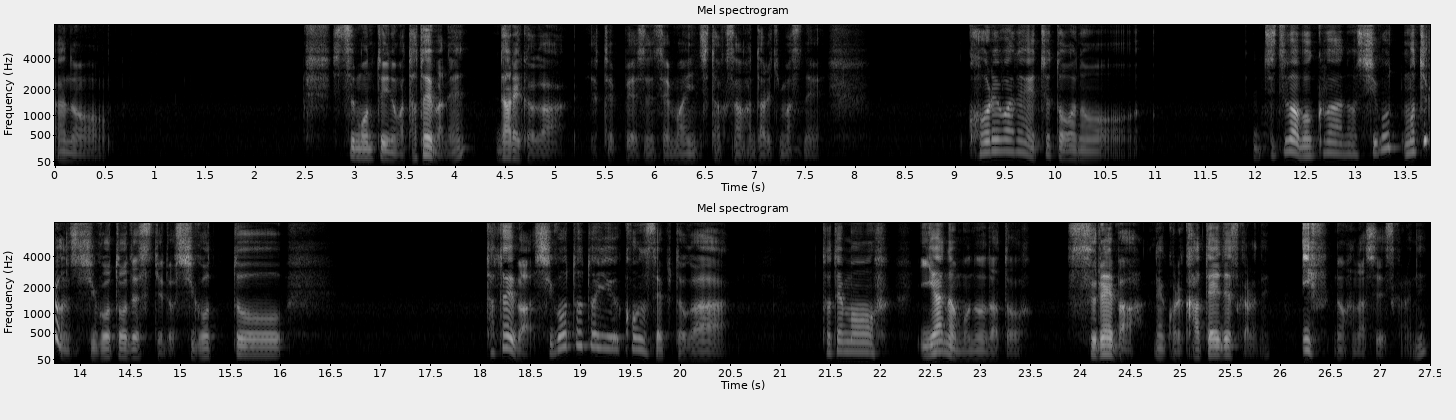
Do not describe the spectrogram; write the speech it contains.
ああの質問というのが例えばね誰かが「哲平先生毎日たくさん働きますね」これはねちょっとあの実は僕はあの仕事もちろん仕事ですけど仕事例えば仕事というコンセプトがとても嫌なものだとすればねこれ家庭ですからね。if の話ですからね。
